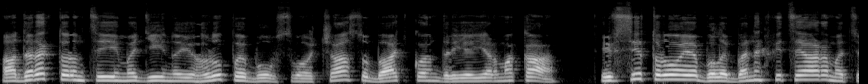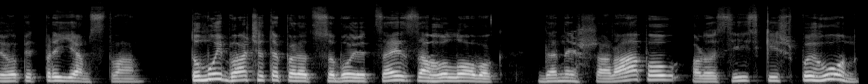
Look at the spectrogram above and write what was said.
А директором цієї медійної групи був свого часу батько Андрія Єрмака. І всі троє були бенефіціарами цього підприємства. Тому й бачите перед собою цей заголовок Денис Шарапов російський шпигун.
